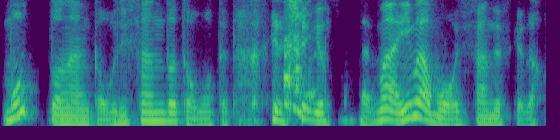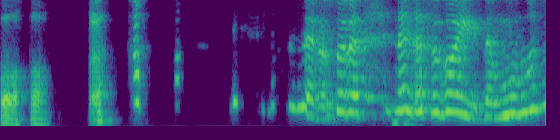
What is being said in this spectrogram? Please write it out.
もっとなんかおじさんだと思ってた まあ今はもうおじさんですけど、なんだろう、それ、なんかすごい、難し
